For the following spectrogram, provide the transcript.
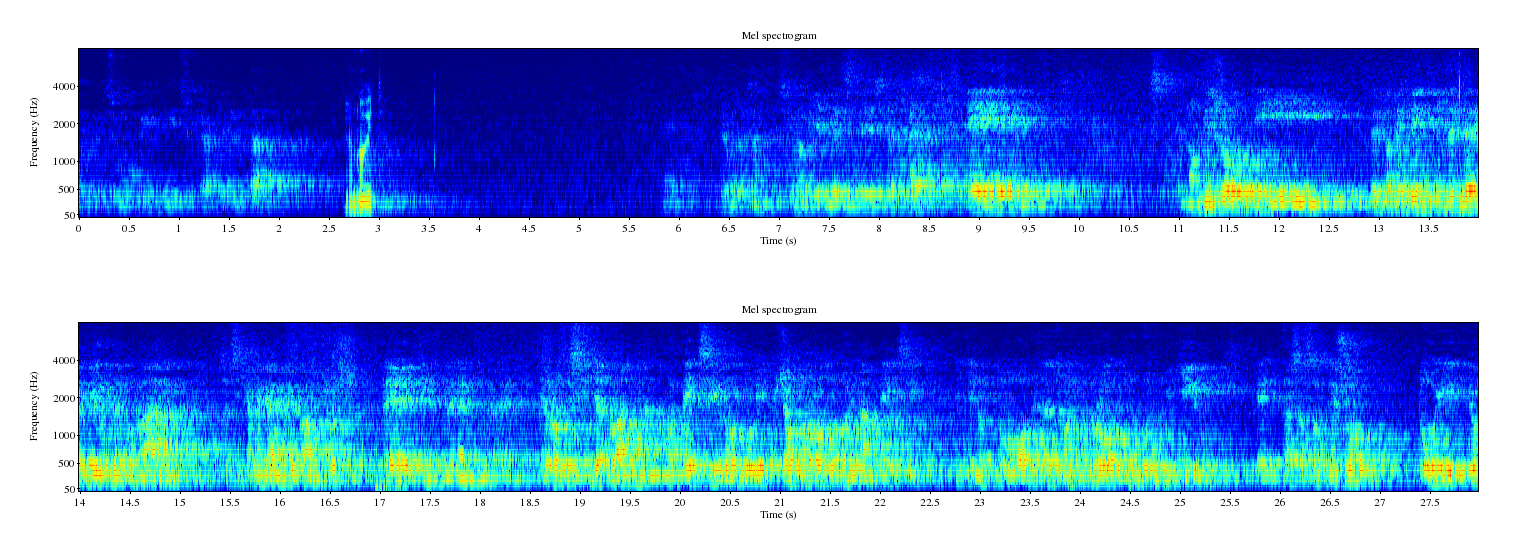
θα χρησιμοποιηθεί κάποια λεπτά. Εννοείται. Ε, συγγνώμη για τις Ε, νομίζω ότι πριν το παιχνίδι του δευτέρου γύρου με τον Άρη, σας είχαμε κάνει πριν πάνω ποιος ε, την ερώτηση για το αν θα παίξει ρόλο ή ποιον ρόλο μπορεί να παίξει εκείνο το αποτέλεσμα του πρώτου γύρου. Ε, θα σας ρωτήσω το ίδιο,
